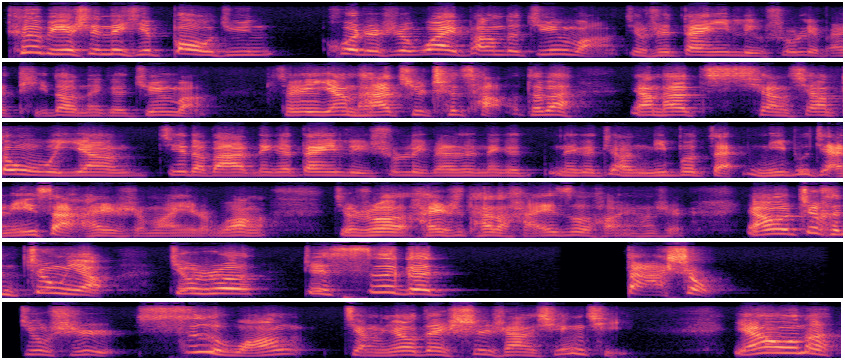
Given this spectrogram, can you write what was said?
特别是那些暴君或者是外邦的君王，就是《但以理书》里边提到那个君王，所以让他去吃草，对吧？让他像像动物一样，记得吧？那个《但以理书》里边的那个那个叫尼布宰尼布贾尼撒还是什么玩意儿，忘了，就是说还是他的孩子，好像是。然后这很重要，就是说这四个大兽，就是四王将要在世上兴起。然后呢，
